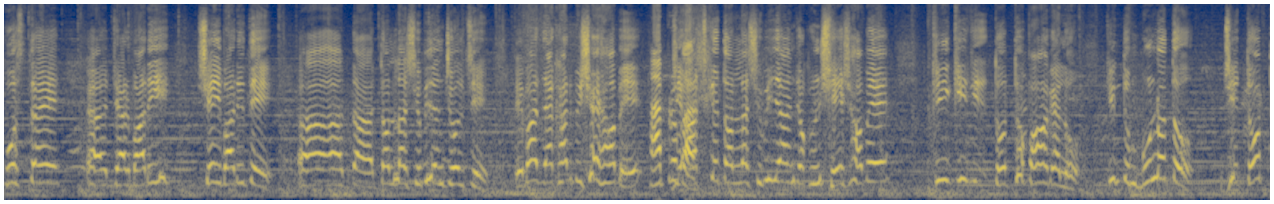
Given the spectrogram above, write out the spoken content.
পোস্তায় যার বাড়ি সেই বাড়িতে তল্লাশি অভিযান চলছে। এবার দেখার বিষয় হবে হ্যাঁ, যে আজকে তল্লাশি অভিযান যখন শেষ হবে কি কি তথ্য পাওয়া গেল? কিন্তু মূলত যে তথ্য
